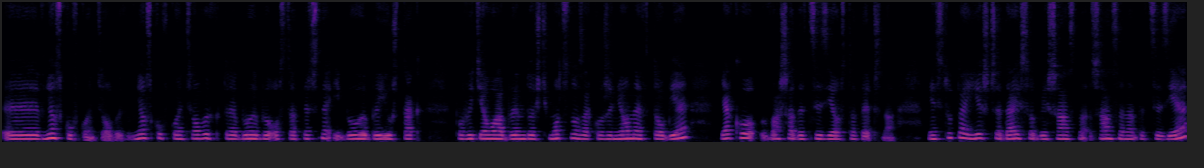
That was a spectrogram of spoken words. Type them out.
e, wniosków końcowych. Wniosków końcowych, które byłyby ostateczne i byłyby już tak powiedziałabym, dość mocno zakorzenione w tobie jako wasza decyzja ostateczna. Więc tutaj jeszcze daj sobie szans na, szansę na decyzję,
